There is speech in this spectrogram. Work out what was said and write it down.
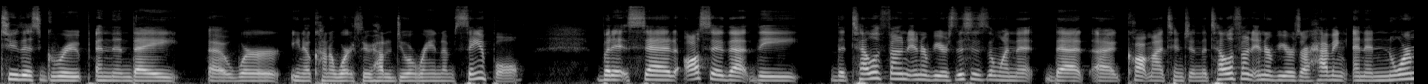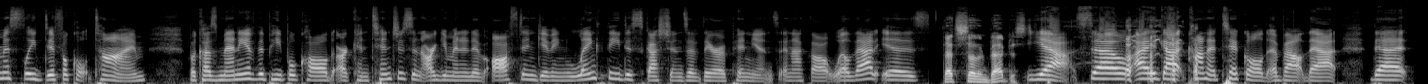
to this group, and then they uh, were you know kind of worked through how to do a random sample. But it said also that the the telephone interviewers this is the one that that uh, caught my attention the telephone interviewers are having an enormously difficult time because many of the people called are contentious and argumentative often giving lengthy discussions of their opinions and i thought well that is That's Southern Baptist. yeah. So I got kind of tickled about that. That,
